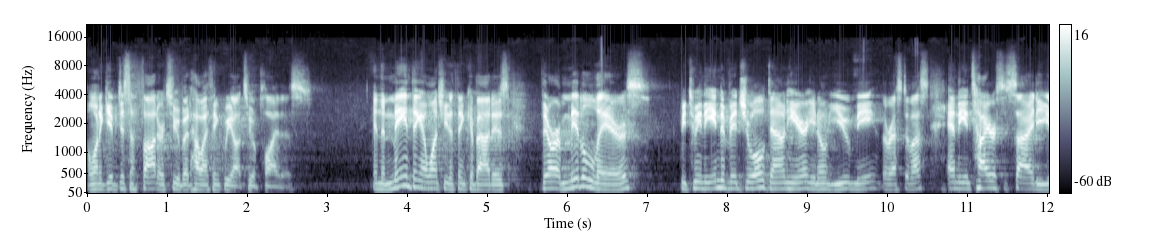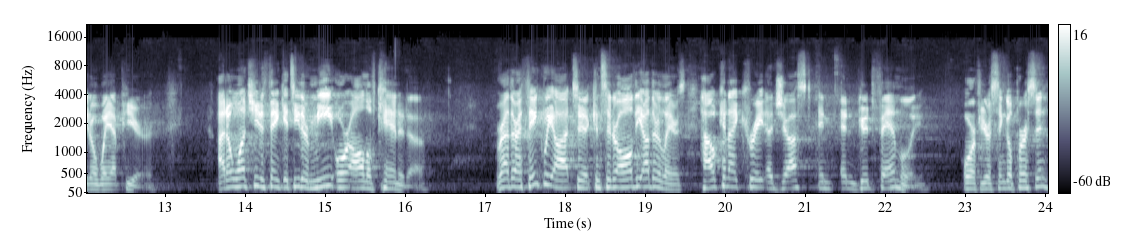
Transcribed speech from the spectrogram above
I want to give just a thought or two about how I think we ought to apply this. And the main thing I want you to think about is there are middle layers between the individual down here, you know, you, me, the rest of us, and the entire society, you know, way up here. I don't want you to think it's either me or all of Canada. Rather, I think we ought to consider all the other layers. How can I create a just and, and good family? Or if you're a single person,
